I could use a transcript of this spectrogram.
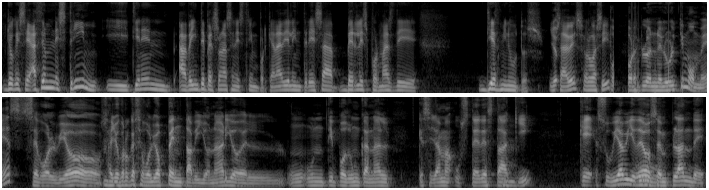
yo qué sé, hacen un stream y tienen a 20 personas en stream porque a nadie le interesa verles por más de 10 minutos, Yo- ¿sabes? O algo así. Por ejemplo, en el último mes se volvió, o sea, yo creo que se volvió pentabillonario el, un, un tipo de un canal que se llama Usted está aquí, que subía videos Uh. en plan de,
